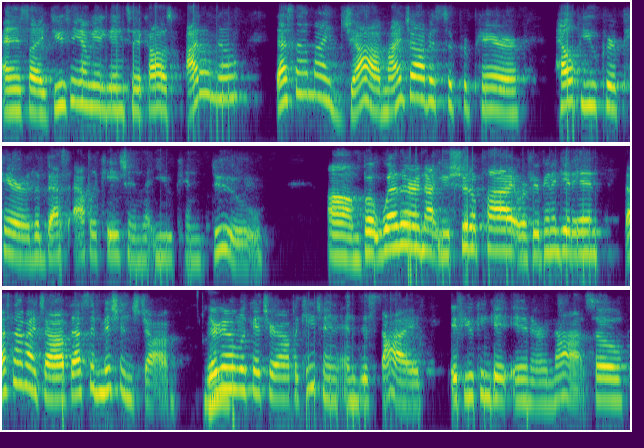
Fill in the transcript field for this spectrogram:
and it's like, do you think I'm going to get into college? I don't know. That's not my job. My job is to prepare, help you prepare the best application that you can do. Um, but whether or not you should apply or if you're going to get in, that's not my job. That's admissions job. They're going to look at your application and decide if you can get in or not. So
